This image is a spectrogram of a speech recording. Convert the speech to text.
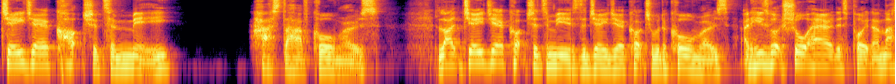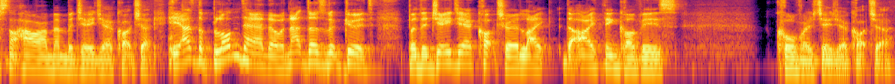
JJ Okocha to me has to have cornrows. Like JJ Okocha to me is the JJ Okocha with the cornrows, and he's got short hair at this point, and that's not how I remember JJ Okocha. He has the blonde hair though, and that does look good. But the JJ Okocha like that I think of is cornrows JJ Okocha.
